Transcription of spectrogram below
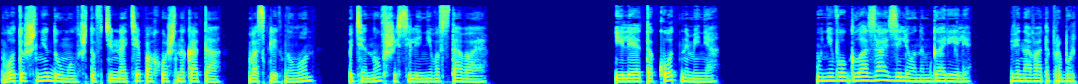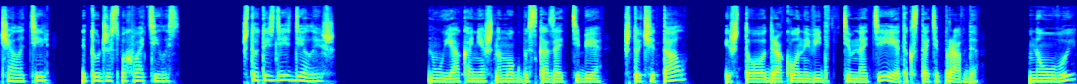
«Вот уж не думал, что в темноте похож на кота», — воскликнул он, потянувшись и лениво вставая. «Или это кот на меня?» У него глаза зеленым горели, Виновато пробурчала Тиль и тут же спохватилась. «Что ты здесь делаешь?» «Ну, я, конечно, мог бы сказать тебе, что читал, и что драконы видят в темноте, и это, кстати, правда. Но, увы,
